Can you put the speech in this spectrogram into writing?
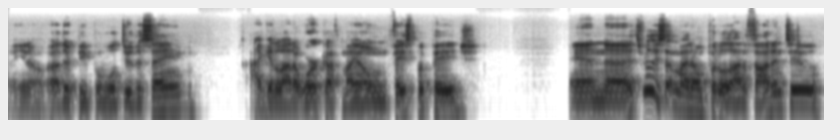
You know, other people will do the same. I get a lot of work off my own Facebook page. And uh, it's really something I don't put a lot of thought into.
